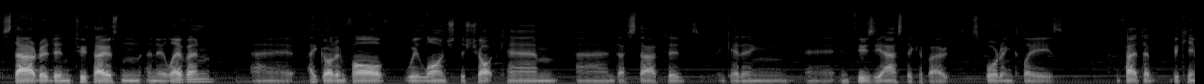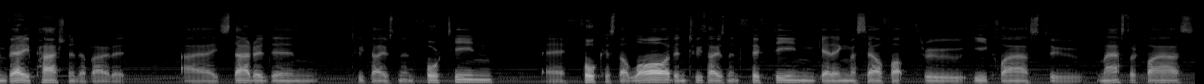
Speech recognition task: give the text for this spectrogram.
started in 2011. Uh, I got involved, we launched the ShotCam and I started getting uh, enthusiastic about sporting clays. In fact, I became very passionate about it. I started in 2014, uh, focused a lot in 2015, getting myself up through E-class to master class,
